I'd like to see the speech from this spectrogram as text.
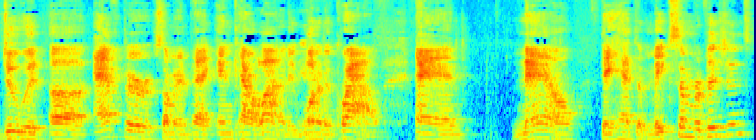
do it uh, after Summer Impact in Carolina. They wanted a crowd, and now they had to make some revisions.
